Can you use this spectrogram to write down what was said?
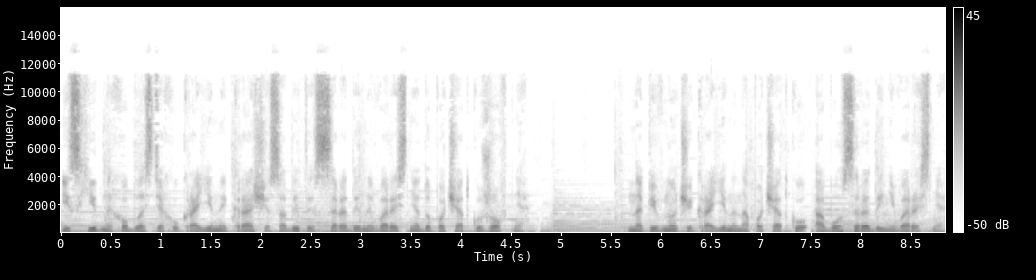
і східних областях України краще садити з середини вересня до початку жовтня. На півночі країни на початку або середині вересня.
